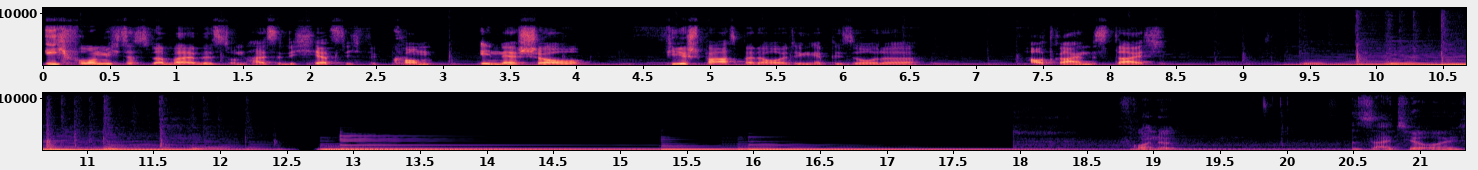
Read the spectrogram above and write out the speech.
Ich freue mich, dass du dabei bist und heiße dich herzlich willkommen in der Show. Viel Spaß bei der heutigen Episode. Haut rein, bis gleich. Freunde, seid ihr euch,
